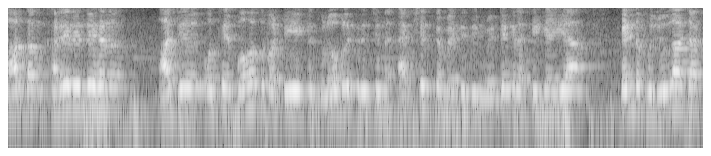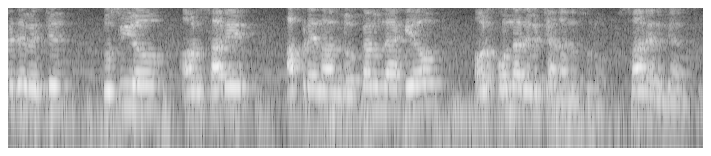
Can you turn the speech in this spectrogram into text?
ਹਰਦਮ ਖੜੇ ਰਹਿੰਦੇ ਹਨ। ਅੱਜ ਉੱਥੇ ਬਹੁਤ ਵੱਡੀ ਇੱਕ ਗਲੋਬਲ ਕ੍ਰਿਸਚੀਅਨ ਐਕਸ਼ਨ ਕਮੇਟੀ ਦੀ ਮੀਟਿੰਗ ਰੱਖੀ ਗਈ ਆ। ਪਿੰਡ ਫਜੂਲਾ ਚੱਕ ਦੇ ਵਿੱਚ ਤੁਸੀਂ ਆਓ ਔਰ ਸਾਰੇ ਆਪਣੇ ਨਾਲ ਲੋਕਾਂ ਨੂੰ ਲੈ ਕੇ ਆਓ ਔਰ ਉਹਨਾਂ ਦੇ ਵਿਚਾਰਾਂ ਨੂੰ ਸੁਣੋ। ਸਾਰਿਆਂ ਨੂੰ ਗਿਆਨ ਸੀ।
